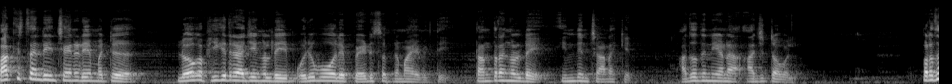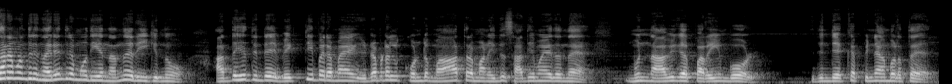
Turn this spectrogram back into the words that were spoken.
പാകിസ്ഥാന്റെയും ചൈനയുടെയും മറ്റ് ലോക ഭീകര രാജ്യങ്ങളുടെയും ഒരുപോലെ പേടിസ്വപ്നമായ വ്യക്തി തന്ത്രങ്ങളുടെ ഇന്ത്യൻ ചാണക്യൻ. അതുതന്നെയാണ് അജിത് ഡോവൽ. പ്രധാനമന്ത്രി നരേന്ദ്രമോദിയെ നന്ദി അറിയിക്കുന്നു. അദ്ദേഹത്തിന്റെ വ്യക്തിപരമായ ഇടപെടൽ കൊണ്ട് മാത്രമാണ് ഇത് സാധ്യമായതെന്ന് മുൻ നാവികർ പറയുമ്പോൾ ഇതിന്റെയൊക്കെ പിന്നാമ്പുറത്ത്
